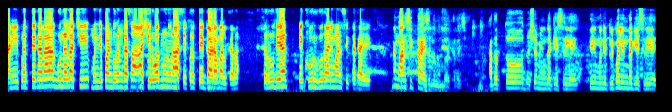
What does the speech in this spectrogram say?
आणि प्रत्येकाला गुलालाची म्हणजे पांडुरंगाचा आशीर्वाद म्हणून असे प्रत्येक गाडा मालकाला. तर हृदयात एक हुरहुर आणि मानसिकता काय आहे? नाही मानसिकता आहे सर नंबर करायची. आता तो दशम इंद केसरी आहे ती म्हणजे ट्रिपल इंद केसरी आहे.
